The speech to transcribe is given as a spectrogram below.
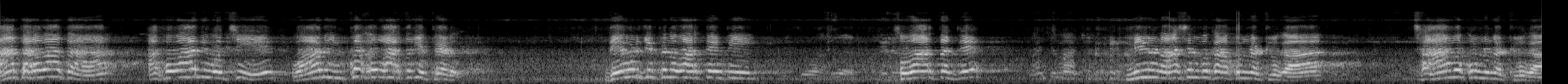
ఆ తర్వాత అపవాది వచ్చి వాడు ఇంకొక వార్త చెప్పాడు. దేవుడు చెప్పిన వార్త ఏంటి? సువార్త అంటే మీరు నాశనము కాకున్నట్లుగా చావకుండానట్లుగా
